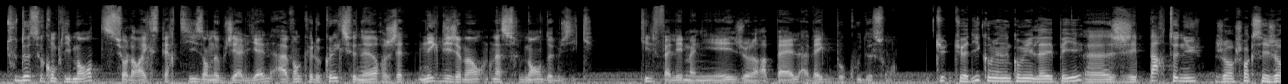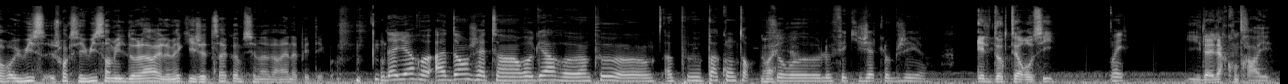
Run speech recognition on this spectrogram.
Tous deux se complimentent sur leur expertise en objets aliens avant que le collectionneur jette négligemment l'instrument de musique, qu'il fallait manier, je le rappelle, avec beaucoup de soin. Tu, tu as dit combien, combien il l'avait payé? Euh, J'ai pas retenu Genre, je crois que c'est genre 8, je crois que c'est 800 000 dollars et le mec il jette ça comme si on avait rien à péter quoi. D'ailleurs, euh, Adam jette un regard euh, un peu, un peu pas content Ouais. sur le fait qu'il jette l'objet. Et le docteur aussi. Oui. Il a l'air contrarié.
